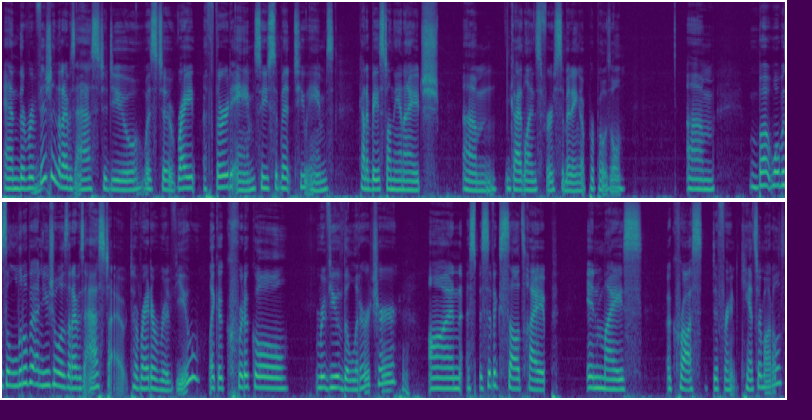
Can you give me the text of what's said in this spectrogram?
And the revision that I was asked to do was to write a third aim. So you submit two aims, kind of based on the NIH um, guidelines for submitting a proposal. Um, but what was a little bit unusual is that I was asked to, to write a review, like a critical review of the literature on a specific cell type in mice across different cancer models.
